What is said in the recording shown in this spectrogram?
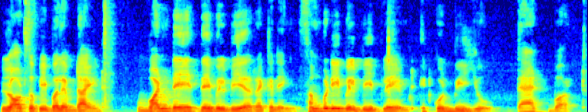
lots of people have died. One day there will be a reckoning. Somebody will be blamed. It could be you. That worked.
